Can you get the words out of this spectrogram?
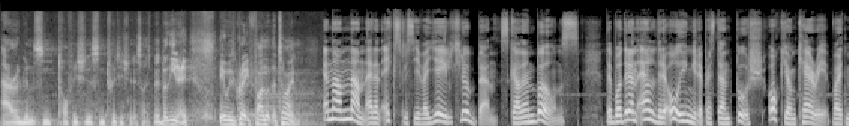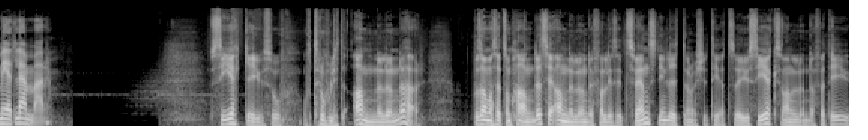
Arrogance and toffishness and twittishness I suppose. But you know, it was great fun at the time. En annan är den exklusiva Yale-klubben Skull and Bones, där både den äldre och yngre president Bush och John Kerry varit medlemmar. SEK är ju så otroligt annorlunda här. På samma sätt som Handels är annorlunda ifall det är ett svenskt elituniversitet så är ju SEK så annorlunda för att det är ju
